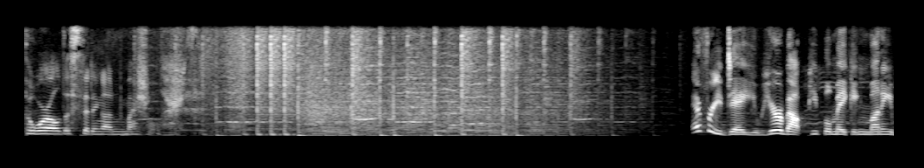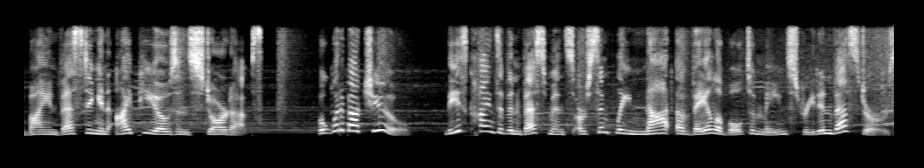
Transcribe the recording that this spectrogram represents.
the world is sitting on my shoulders. Every day you hear about people making money by investing in ipos and startups. But what about you? These kinds of investments are simply not available to main street investors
